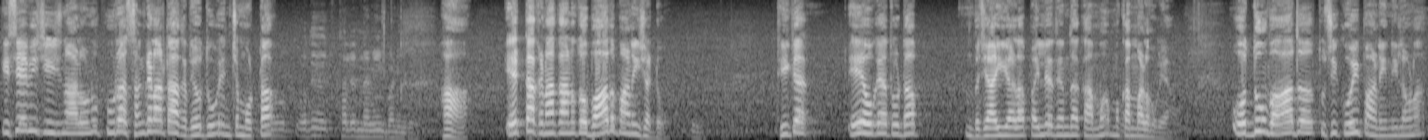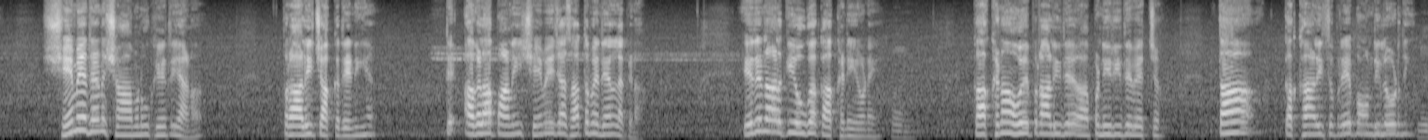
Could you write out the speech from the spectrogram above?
ਕਿਸੇ ਵੀ ਚੀਜ਼ ਨਾਲ ਉਹਨੂੰ ਪੂਰਾ ਸੰਘਣਾ ਢੱਕ ਦਿਓ 2 ਇੰਚ ਮੋਟਾ। ਉਹ- ਉਹਦੇ ਵਿੱਚ ਥੱਲੇ ਨਵੀਂ ਬਣੀ ਰਹੇ ਹਾਂ ਇਹ ਢੱਕਣਾ ਕਰਨ ਤੋਂ ਬਾਅਦ ਪਾਣੀ ਛੱਡੋ। ਠੀਕ ਹੈ? ਇਹ ਹੋ ਗਿਆ ਤੁਹਾਡਾ ਬਜਾਈ ਵਾਲਾ ਪਹਿਲੇ ਦਿਨ ਦਾ ਕੰਮ ਮੁਕੰਮਲ ਹੋ ਗਿਆ। ਉਦੋਂ ਬਾਅਦ ਤੁਸੀਂ ਕੋਈ ਪਾਣੀ ਨਹੀਂ ਲਾਉਣਾ। ਛੇਵੇਂ ਦਿਨ ਸ਼ਾਮ ਨੂੰ ਖੇਤ ਜਾਣਾ। ਪਰਾਲੀ ਚੱਕ ਦੇਣੀ ਆ ਤੇ ਅਗਲਾ ਪਾਣੀ ਛੇਵੇਂ ਜਾਂ ਸੱਤਵੇਂ ਦਿਨ ਲੱਗਣਾ। ਇਹਦੇ ਨਾਲ ਕੀ ਹੋਊਗਾ ਕੱਖ ਨਹੀਂ ਹੋਣੇ। ਕੱਖ ਨਾ ਹੋਏ ਪਰਾਲੀ ਦੇ ਪਨੀਰੀ ਦੇ ਵਿੱਚ ਤਾਂ ਕੱਖਾਂ ਵਾਲੀ ਸਪਰੇਅ ਪਾਉਣ ਦੀ ਲੋੜ ਨਹੀਂ।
